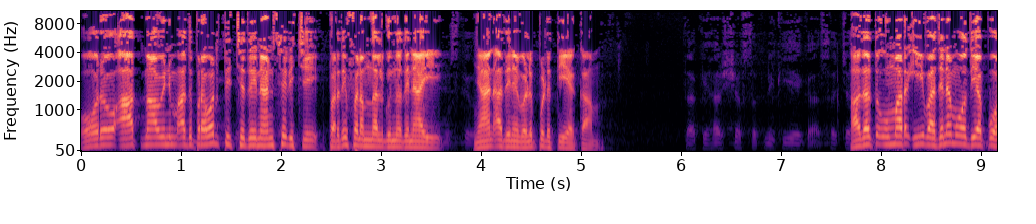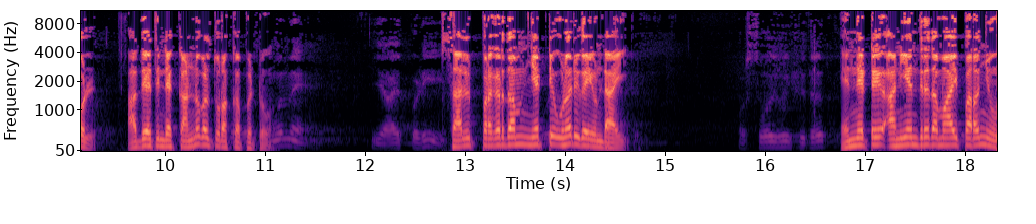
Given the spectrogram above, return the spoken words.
ഓരോ ആത്മാവിനും അത് പ്രവർത്തിച്ചതിനനുസരിച്ച് പ്രതിഫലം നൽകുന്നതിനായി ഞാൻ അതിനെ വെളിപ്പെടുത്തിയേക്കാം. അതത് ഉമർ ഈ വചനം ഓതിയപ്പോൾ അദ്ദേഹത്തിന്റെ കണ്ണുകൾ തുറക്കപ്പെട്ടു. സൽപ്രകൃതം ഞെട്ടി ഉണരുകയുണ്ടായി. എന്നിട്ട് അനിയന്ത്രിതമായി പറഞ്ഞു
